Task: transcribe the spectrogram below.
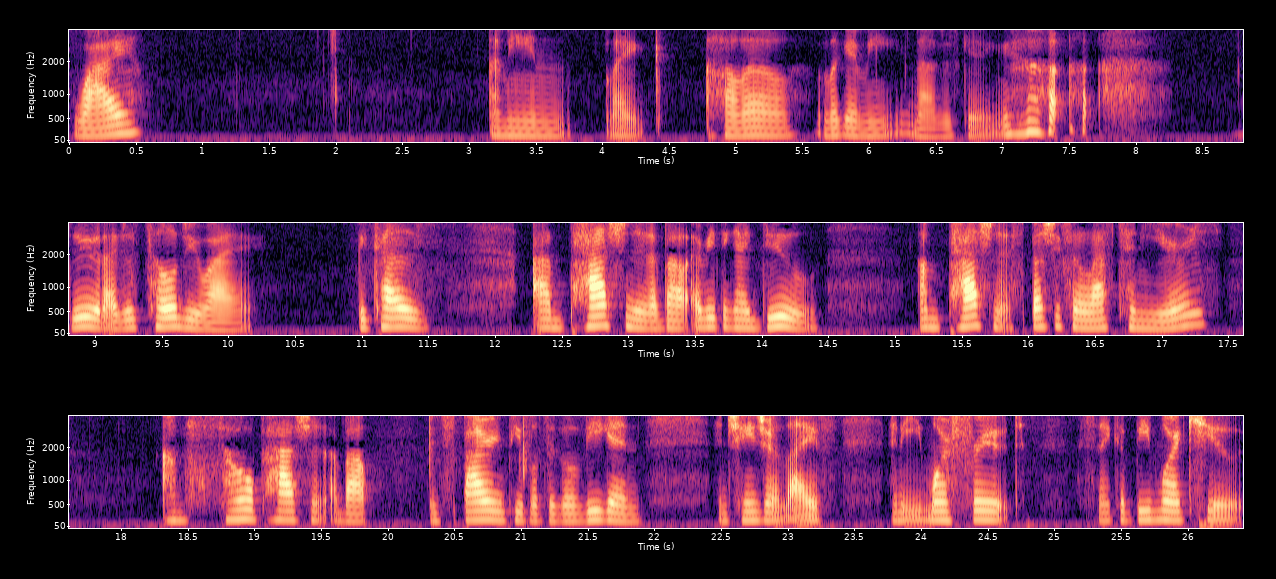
Why? I mean, like, hello, look at me. No, just kidding. Dude, I just told you why. Because I'm passionate about everything I do. I'm passionate, especially for the last 10 years. I'm so passionate about inspiring people to go vegan and change their life and eat more fruit so they could be more cute.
